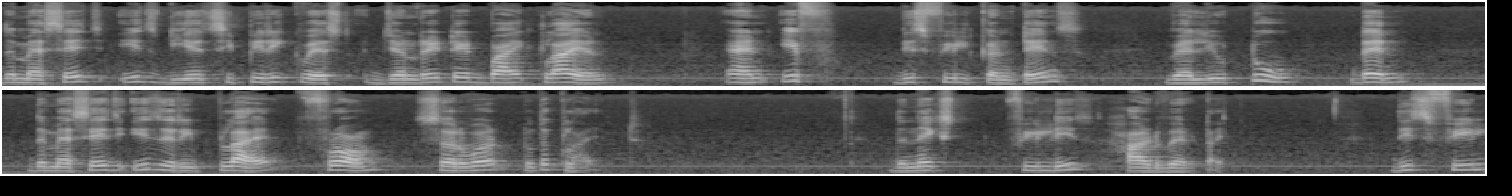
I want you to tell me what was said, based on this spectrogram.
the message is DHCP request generated by client and if this field contains value 2, then the message is reply from server to the client. The next field is hardware type. This field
